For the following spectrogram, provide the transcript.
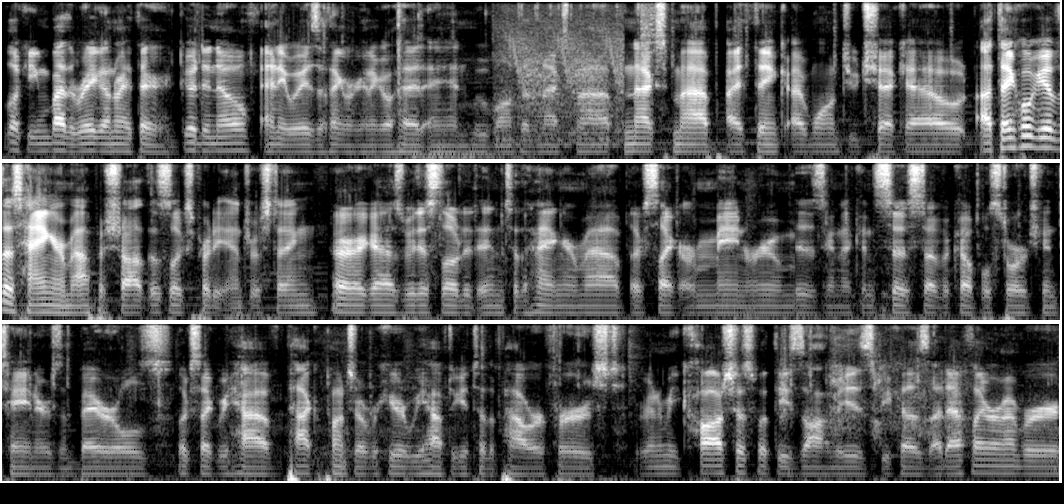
look, you can buy the ray gun right there. Good to know. Anyways, I think we're gonna go ahead and move on to the next map. Next map, I think I want to check out. I think we'll give this hangar map a shot. This looks pretty interesting. Alright guys, we just loaded into the hangar map. Looks like our main room is to consist of a couple storage containers and barrels. Looks like we have Pack-a-Punch over here. We have to get to the power first. We're to be cautious with these zombies because I definitely remember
